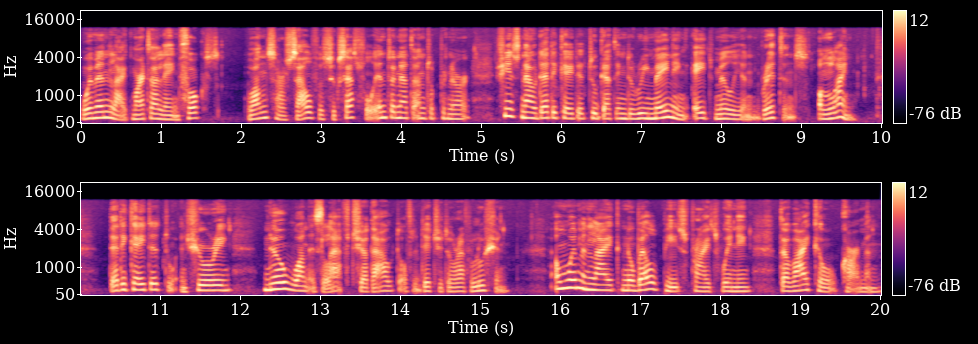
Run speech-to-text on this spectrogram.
Women like Martha Lane Fox, once herself a successful internet entrepreneur, she is now dedicated to getting the remaining 8 million Britons online, dedicated to ensuring no one is left shut out of the digital revolution. And women like Nobel Peace Prize winning Tawakkol Karman,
